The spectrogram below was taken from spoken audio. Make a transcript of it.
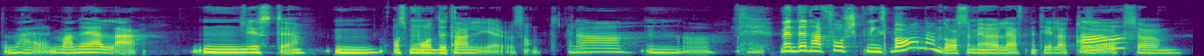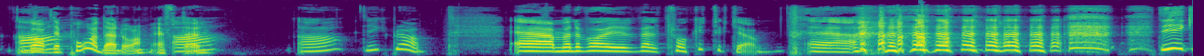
De här manuella. Mm, just det, mm. och små detaljer och sånt. Ja, mm. ja, Men den här forskningsbanan då som jag har läst mig till att du ja, också gav dig på där då efter. Ja, det gick bra. Eh, men det var ju väldigt tråkigt tyckte jag. Eh, det, gick,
